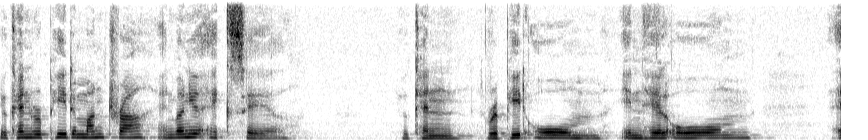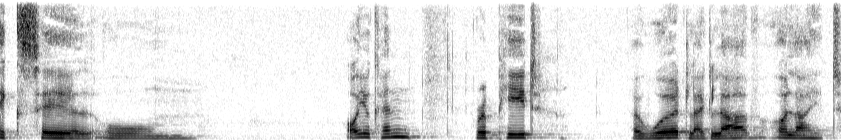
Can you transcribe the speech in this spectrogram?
you can repeat a mantra, and when you exhale, you can repeat Om. Inhale Om, exhale Om. Or you can repeat a word like love or light.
